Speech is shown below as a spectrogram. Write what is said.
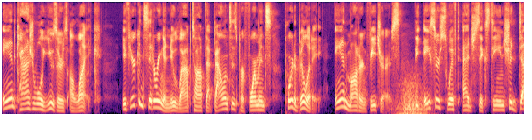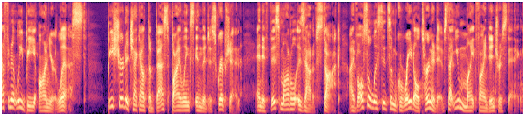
and casual users alike. If you're considering a new laptop that balances performance, portability, and modern features, the Acer Swift Edge 16 should definitely be on your list. Be sure to check out the best buy links in the description, and if this model is out of stock, I've also listed some great alternatives that you might find interesting.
